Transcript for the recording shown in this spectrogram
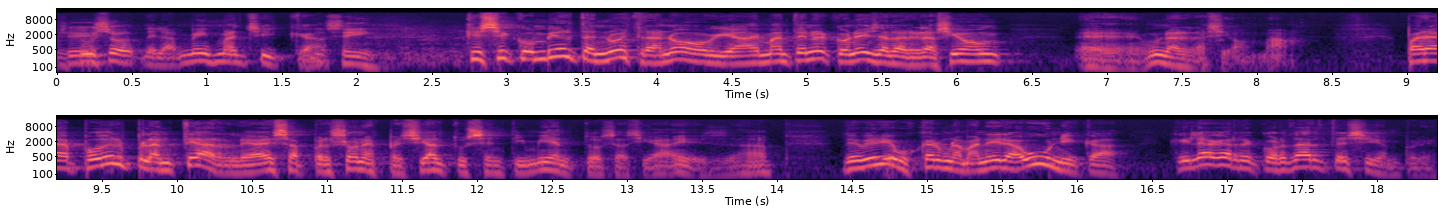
incluso de la misma chica, Sí. que se convierta en nuestra novia y mantener con ella la relación, eh, una relación, vamos. para poder plantearle a esa persona especial tus sentimientos hacia ella, debería buscar una manera única que le haga recordarte siempre.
